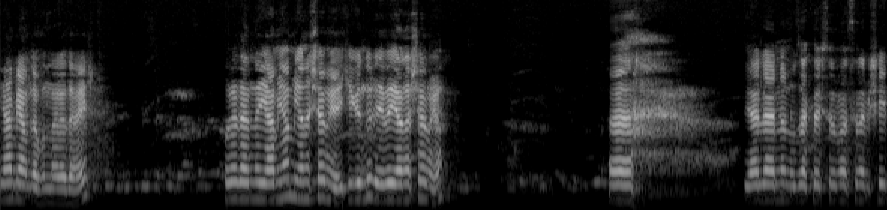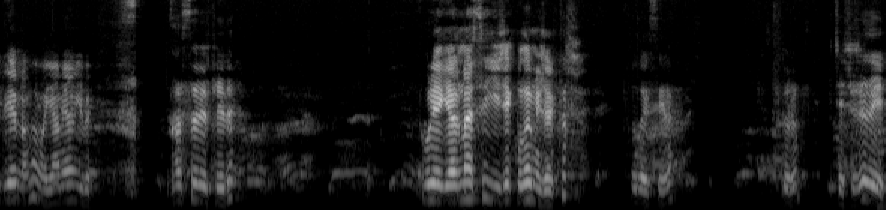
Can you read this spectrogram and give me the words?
Yamyam da bunlara dahil. Bu nedenle yamyam yanaşamıyor. İki gündür eve yanaşamıyor. Ee, diğerlerinden uzaklaştırmasına bir şey diyemem ama yamyam gibi hasta bir kedi. Buraya gelmezse yiyecek bulamayacaktır. Dolayısıyla durum iç açıcı değil.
